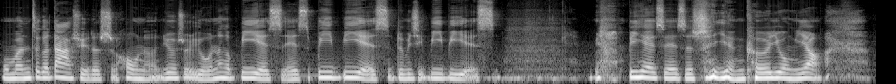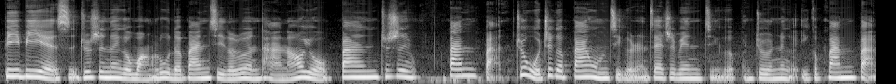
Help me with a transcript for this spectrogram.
我们这个大学的时候呢，就是有那个 BSS，BBS，对不起，BBS，BSS 是眼科用药，BBS 就是那个网络的班级的论坛，然后有班就是。班板，就我这个班，我们几个人在这边几个，就是那个一个班板。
